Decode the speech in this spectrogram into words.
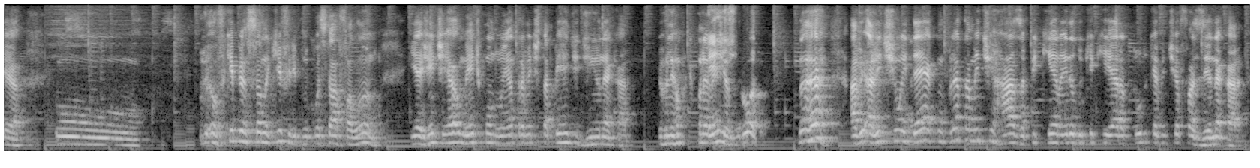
É, o, eu fiquei pensando aqui, Felipe, no que você estava falando, e a gente realmente, quando entra, a gente está perdidinho, né, cara? Eu lembro que quando a gente entrou, né, a, a, gente tinha uma ideia completamente rasa, pequena ainda do que, que era tudo que a gente ia fazer, né, cara?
